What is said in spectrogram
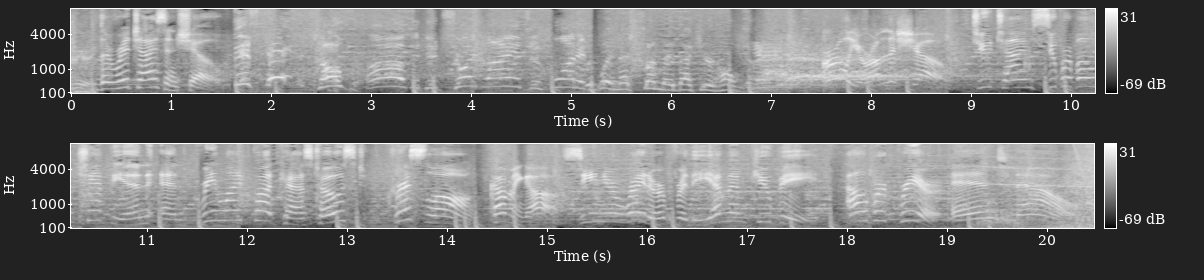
period. The Rich Eisen Show. This game is over. Oh, the Detroit Lions have won it. We're playing next Sunday back here at home, guys. Earlier on the show, two time Super Bowl champion and Greenlight podcast host, Chris Long. Coming up, senior writer for the MMQB, Albert Breer. And now.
